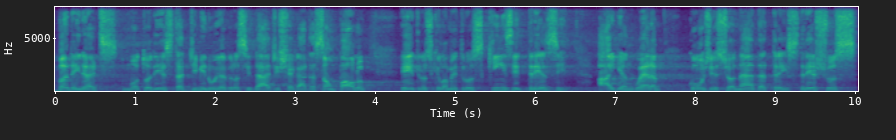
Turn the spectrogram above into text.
Bandeirantes, motorista diminui a velocidade, chegada a São Paulo entre os quilômetros 15 e 13. A Ianguera, congestionada, três trechos,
